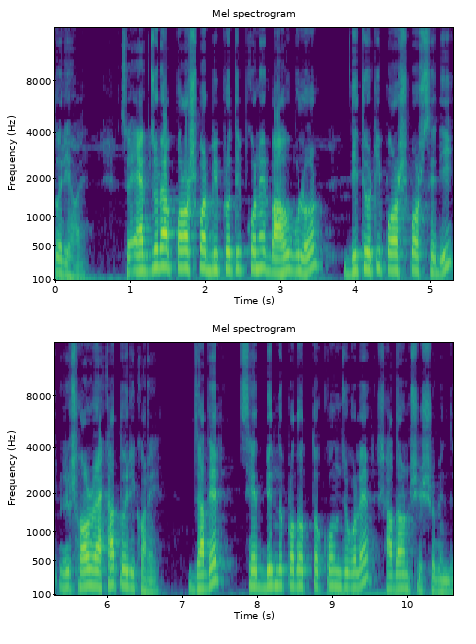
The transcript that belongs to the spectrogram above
তৈরি হয়। সো এক জোড়া পরস্পর বিপ্রতীপ কোণের বাহুগুলোর দ্বিতীয়টি পরস্পর ছেদি সরলরেখা তৈরি করে, যাদের ছেদবিন্দু প্রদত্ত কোন যুগলের সাধারণ শীর্ষবিন্দু?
